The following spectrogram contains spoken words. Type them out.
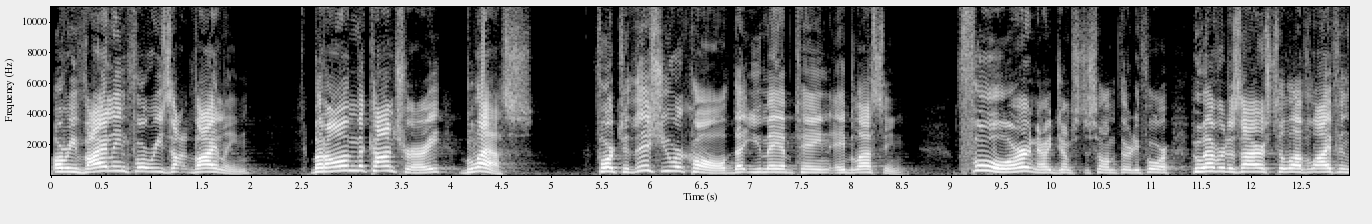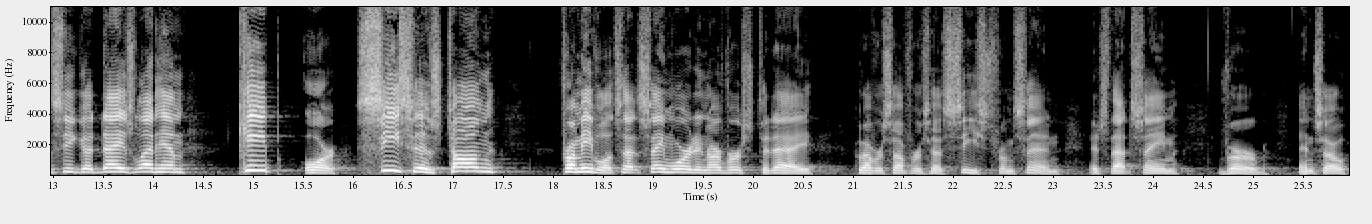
or reviling for reviling but on the contrary bless for to this you are called, that you may obtain a blessing. For, now he jumps to Psalm 34, whoever desires to love life and see good days, let him keep or cease his tongue from evil. It's that same word in our verse today. whoever suffers has ceased from sin. It's that same verb. And so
